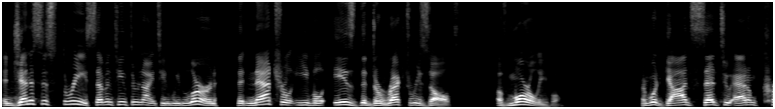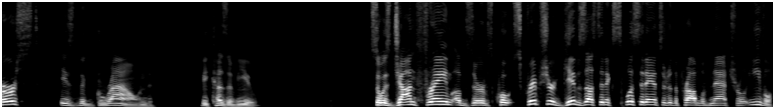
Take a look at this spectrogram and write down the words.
In Genesis 3 17 through 19, we learn that natural evil is the direct result of moral evil. Remember what God said to Adam? Cursed is the ground because of you. So, as John Frame observes, quote, Scripture gives us an explicit answer to the problem of natural evil.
